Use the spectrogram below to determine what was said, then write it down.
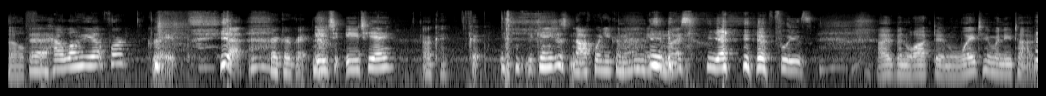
Uh, how long are you out for? Great. yeah. great, great, great. ET- ETA. Okay, good. Can you just knock when you come in and make some noise? yeah, yeah, please. I've been walked in way too many times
